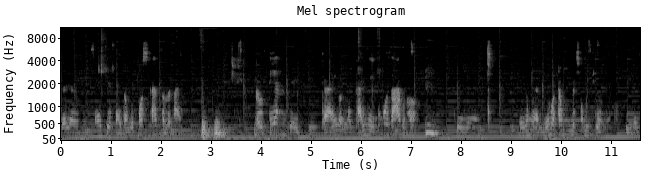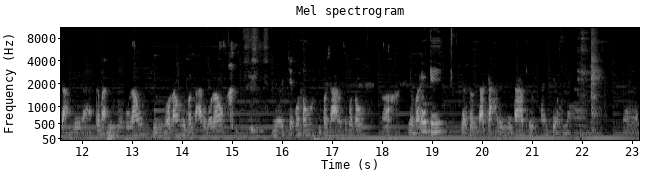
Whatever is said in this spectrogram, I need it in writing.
bây giờ mình sẽ chia sẻ trong cái postcard tập lần này. Đầu tiên về cái gọi là cái gì cũng có giá của nó. Ừ. thì nói chung là nếu mà trong đời sống bình thường thì đơn giản như là các bạn đi mua rau thì bó rau thì có giá của bó rau. Như chiếc ô tô thì có giá của chiếc ô tô. Đó kiểu vậy. Ok. Kiểu thường giá cả thì người ta thường hay kiểu là uh,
